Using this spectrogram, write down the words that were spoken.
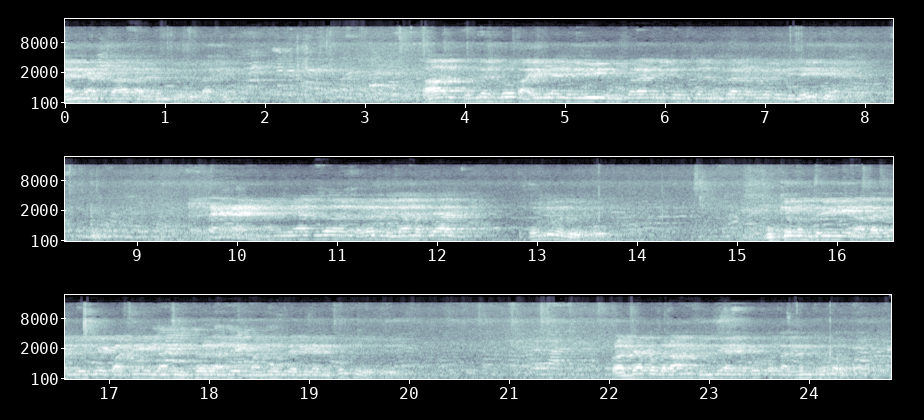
यांनी आजचा हा कार्यक्रम ठेवलेला आहे. आज पुण्यश्लोक अहिल्या देवी ओंकरांनी दोनशे नव्याण्णव जयंती आहे आणि मी आज नगर जिल्ह्यामधल्या कोंडीमध्ये होतो. मुख्यमंत्री राधाकृष्ण जोशी पाटील आणि इतर अनेक मान्यवर त्या ठिकाणी उपस्थित होते. प्राध्यापक राम शिंदे यांनी तो कार्यक्रम ठेवला होता.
